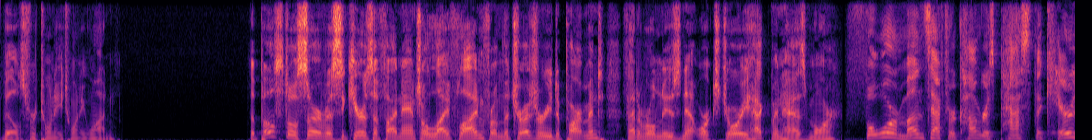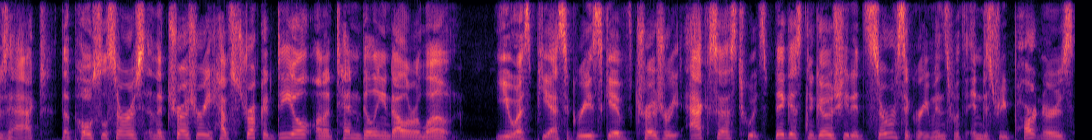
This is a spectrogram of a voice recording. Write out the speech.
bills for 2021. The Postal Service secures a financial lifeline from the Treasury Department. Federal News Network's Jory Heckman has more. Four months after Congress passed the CARES Act, the Postal Service and the Treasury have struck a deal on a $10 billion loan. USPS agrees to give Treasury access to its biggest negotiated service agreements with industry partners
